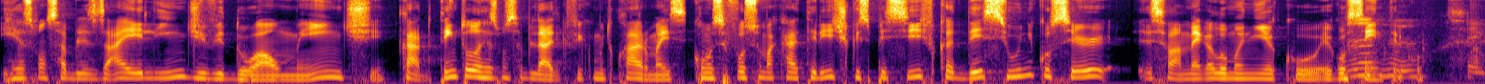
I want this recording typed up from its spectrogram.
e responsabilizar ele individualmente. Claro, tem toda a responsabilidade, que fica muito claro, mas como se fosse uma característica específica desse único ser, sei lá, megalomaníaco, egocêntrico. Uhum, sim.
